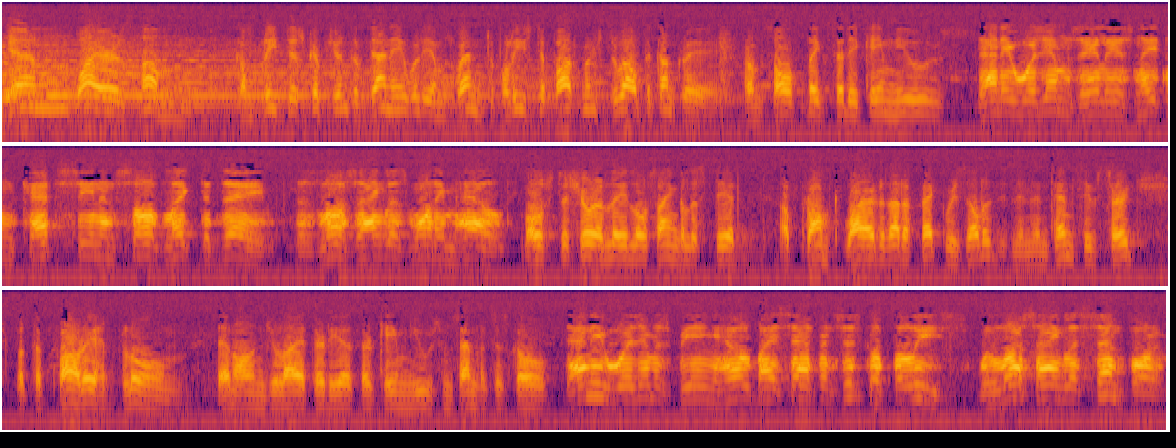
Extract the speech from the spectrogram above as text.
Again, wires hummed. Complete descriptions of Danny Williams went to police departments throughout the country. From Salt Lake City came news. Danny Williams, alias Nathan Katz, seen in Salt Lake today. Does Los Angeles want him held? Most assuredly, Los Angeles did. A prompt wire to that effect resulted in an intensive search, but the quarry had flown. Then on July 30th, there came news from San Francisco. Danny Williams being held by San Francisco police. Will Los Angeles send for him?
